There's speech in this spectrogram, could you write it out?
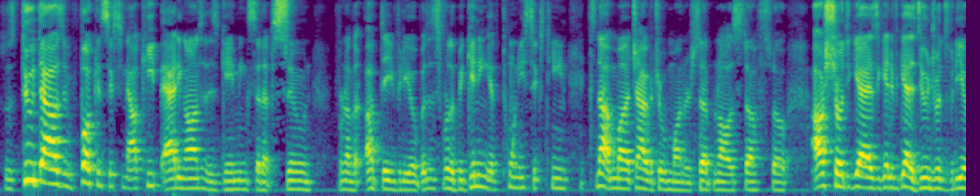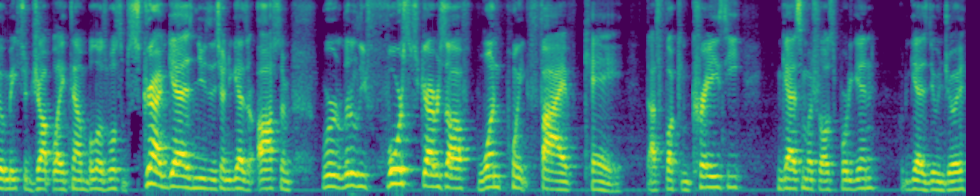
So it's 2016. I'll keep adding on to this gaming setup soon for another update video, but this is for the beginning of 2016. It's not much. I have a triple monitor setup and all this stuff, so I'll show it to you guys. Again, if you guys do enjoy this video, make sure to drop a like down below as well. Subscribe, guys, new to the channel. You guys are awesome. We're literally four subscribers off 1.5k. That's fucking crazy. Thank you guys so much for all the support again. Hope you guys do enjoy.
